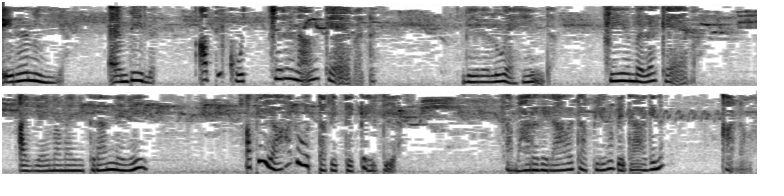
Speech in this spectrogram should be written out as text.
එරමිනිය ඇඹිල අපි කොච්චරනම් කෑවද විරලු ඇහිඳ සියඹල කෑවා අයියයි මමයි විතරක් නෙවෙයි අපි යාළුවොත් අපිත් එක්ක හිටියා සමහර වෙලාවට අපිව බෙදාගෙන කනවා.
